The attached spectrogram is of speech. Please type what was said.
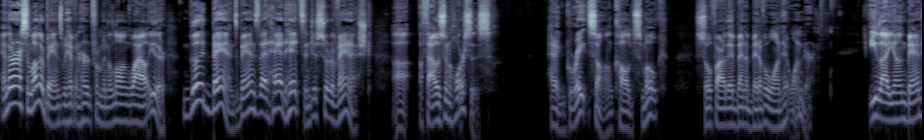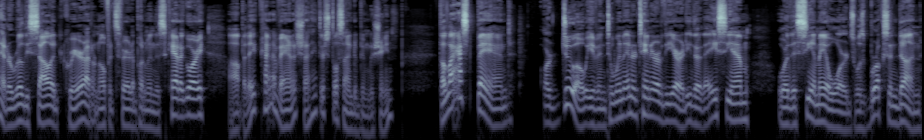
and there are some other bands we haven't heard from in a long while either. Good bands, bands that had hits and just sort of vanished. Uh, a Thousand Horses had a great song called Smoke. So far, they've been a bit of a one hit wonder. Eli Young Band had a really solid career. I don't know if it's fair to put them in this category, uh, but they kind of vanished. I think they're still signed to Big Machine. The last band, or duo even, to win Entertainer of the Year at either the ACM or the CMA Awards was Brooks and Dunn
